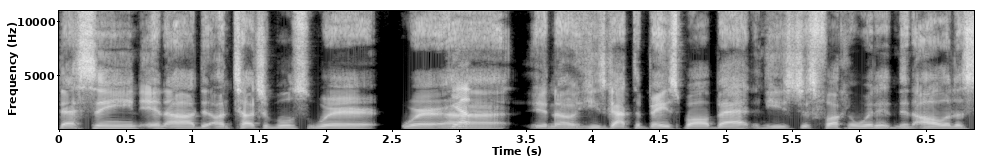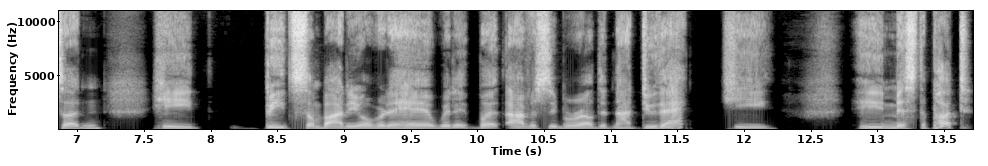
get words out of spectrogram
that scene in uh the Untouchables where where Yep. uh you know he's got the baseball bat and he's just fucking with it, and then all of a sudden he beats somebody over the head with it. But obviously Burrell did not do that. He he missed the putt.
